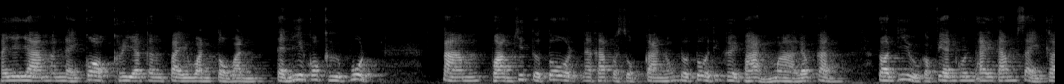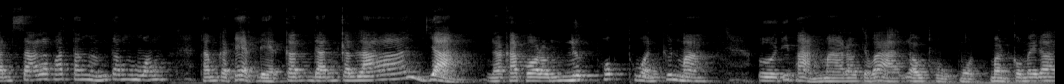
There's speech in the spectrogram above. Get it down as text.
พยายามอันไหนก็เคลียร์กันไปวันต่อวัน แต่นี่ก็คือพูดตามความคิดตัวโต้นะครับ ประสบการณ์ของตัวโต้ที่เคยผ่านมาแล้วกัน ตอนที่อยู่กับแฟนคนไทยทำใส่กันสารพัดทั้งหึงทั้งหวงทำกระแทกแดกกันดันกันหลายอย่างนะครับ พอเรานึกทบทวนขึ้นมา เออที่ผ่านมาเราจะว่าเราถูกหมดมันก็ไม่ได้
